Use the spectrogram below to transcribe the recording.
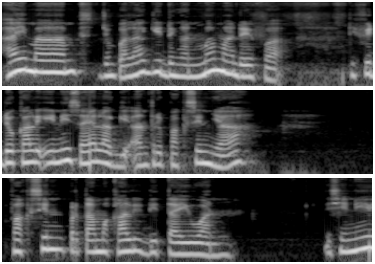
Hai Mams, jumpa lagi dengan Mama Deva. Di video kali ini saya lagi antri vaksin ya. Vaksin pertama kali di Taiwan. Di sini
